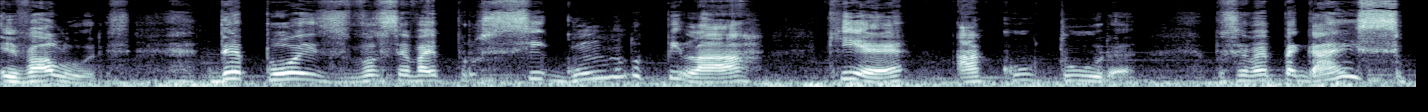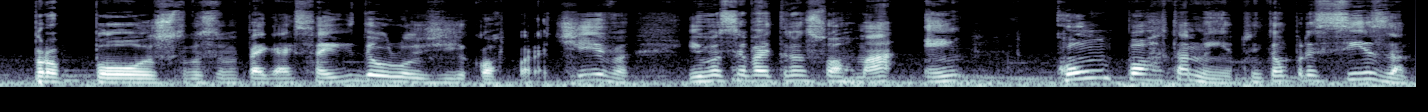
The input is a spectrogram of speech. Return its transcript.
e valores. Depois você vai para o segundo pilar, que é a cultura. Você vai pegar esse propósito, você vai pegar essa ideologia corporativa e você vai transformar em comportamento. Então precisa,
